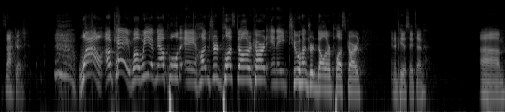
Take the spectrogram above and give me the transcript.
It's not good. Wow. Okay. Well, we have now pulled a hundred plus dollar card and a two hundred dollar plus card in a PSA ten. Um.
